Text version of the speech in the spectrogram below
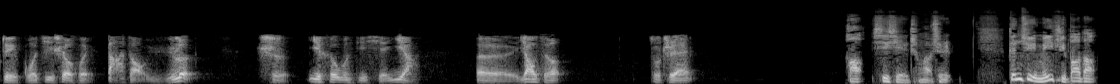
对国际社会大造舆论，使伊核问题协议啊呃夭折。主持人，好，谢谢陈老师。根据媒体报道，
